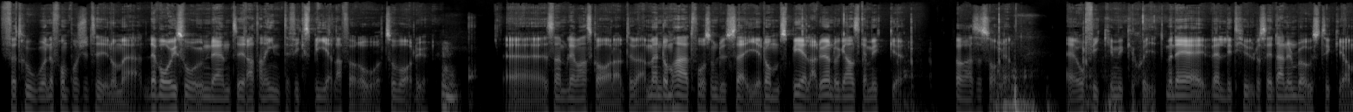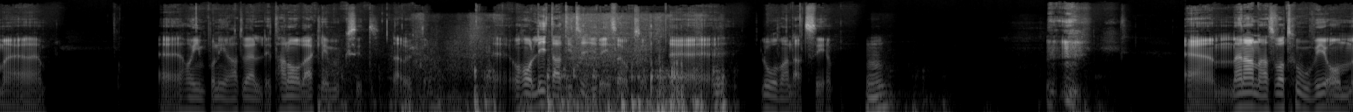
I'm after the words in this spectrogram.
förtroende från Pochettino med. Det var ju så under en tid att han inte fick spela förra året, så var det ju. Mm. Sen blev han skadad tyvärr. Men de här två som du säger, de spelade ju ändå ganska mycket förra säsongen. Eh, och fick ju mycket skit. Men det är väldigt kul att se. Danny Rose tycker jag med eh, har imponerat väldigt. Han har verkligen vuxit där ute. Eh, och har lite attityd i sig också. Lovande att se. Mm. Eh, Men annars, vad tror vi om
